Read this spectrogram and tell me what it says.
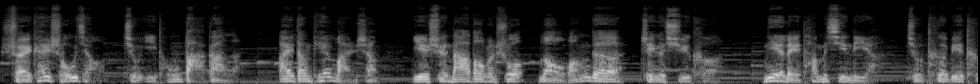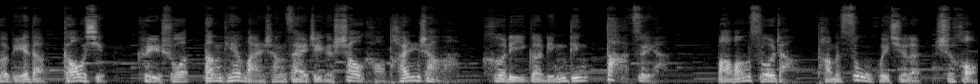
甩开手脚就一通大干了。哎当天晚上也是拿到了说老王的这个许可，聂磊他们心里啊就特别特别的高兴，可以说当天晚上在这个烧烤摊上啊喝了一个伶仃大醉啊，把王所长。他们送回去了之后，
